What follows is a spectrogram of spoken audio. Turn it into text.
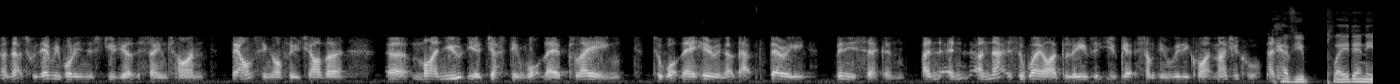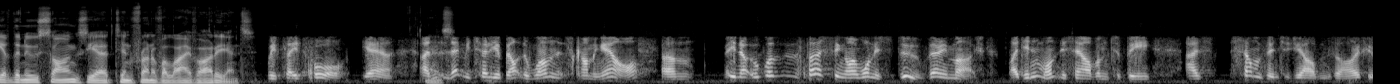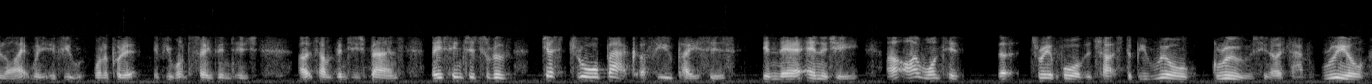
And that's with everybody in the studio at the same time, bouncing off each other, uh, minutely adjusting what they're playing to what they're hearing at that very millisecond. And, and, and that is the way I believe that you get something really quite magical. And Have you played any of the new songs yet in front of a live audience? We played four, yeah. And Nice. let me tell you about the one that's coming out. Um, you know, well, the first thing I wanted to do very much, I didn't want this album to be as some vintage albums are, if you like, if you want to put it, if you want to say vintage, uh, some vintage bands, they seem to sort of just draw back a few paces in their energy. Uh, I wanted the three or four of the tracks to be real grooves, you know, to have real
